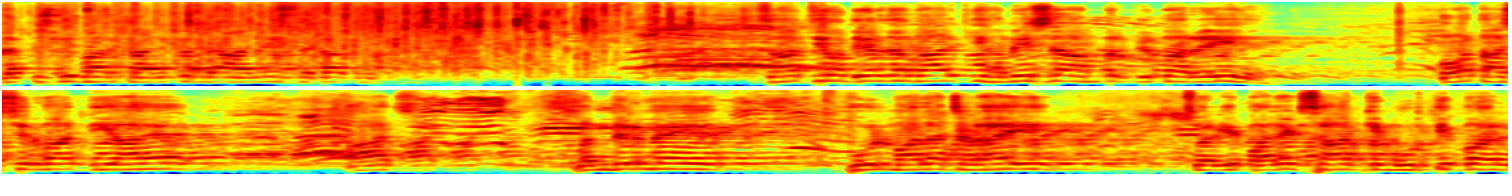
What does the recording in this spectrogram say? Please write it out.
मैं पिछली बार कार्यक्रम में आ नहीं सका था। साथियों, देव दरबार की हमेशा हम पर कृपा रही है। बहुत आशीर्वाद दिया है। आज मंदिर में फूल माला चढ़ाई, स्वर्गीय पायलट साहब की मूर्ति पर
